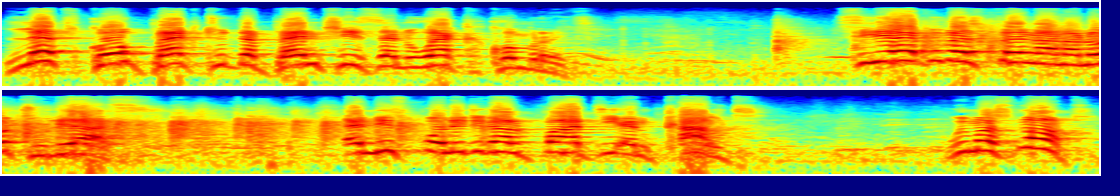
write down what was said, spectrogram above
Let's go back to the benches and work, comrades. Siye kube sibhengana noJulius and his political party and cult. We must not.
